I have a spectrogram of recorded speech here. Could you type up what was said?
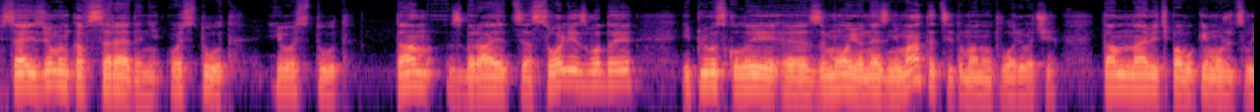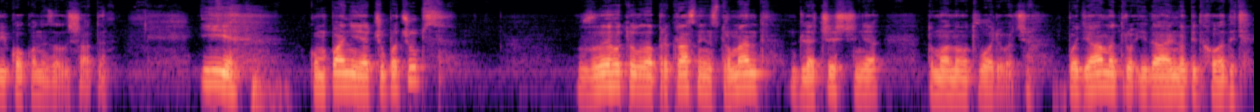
вся ізюминка всередині, ось тут і ось тут. Там збирається солі з води. І плюс, коли е, зимою не знімати ці туманоутворювачі, там навіть павуки можуть свої кокони залишати. І компанія Chupa Chups виготовила прекрасний інструмент для чищення туманоутворювача. По діаметру ідеально підходить.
